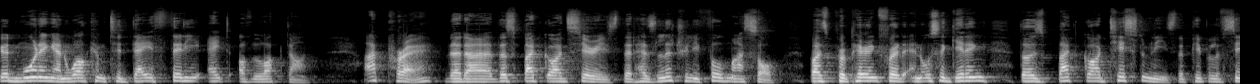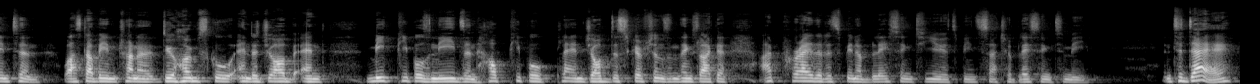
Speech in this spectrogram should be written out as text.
Good morning and welcome to day 38 of lockdown. I pray that uh, this But God series that has literally filled my soul, both preparing for it and also getting those But God testimonies that people have sent in whilst I've been trying to do homeschool and a job and meet people's needs and help people plan job descriptions and things like that. I pray that it's been a blessing to you. It's been such a blessing to me. And today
